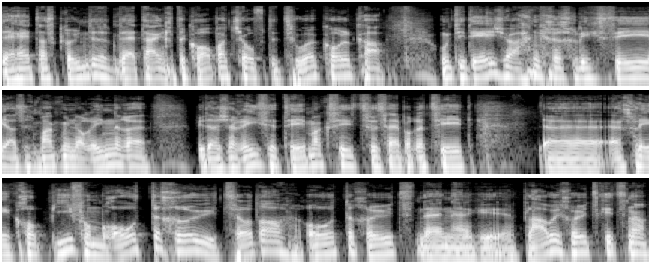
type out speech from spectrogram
der hat das gegründet und der hat eigentlich den Gorbatschow dazugeholt Und die Idee ist ja eigentlich ein bisschen, also ich mag mich noch erinnern, wie das ein riesiges Thema war zu selber Zeit, äh, eine Kopie vom Roten Kreuz, oder? Rote Kreuz, und dann äh, blaue Kreuz gibt's noch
